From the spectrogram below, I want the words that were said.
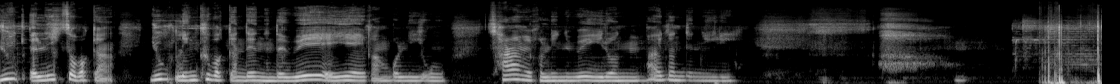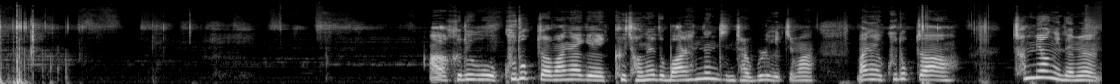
6 엘릭서밖에 안, 6 링크밖에 안 됐는데 왜 AI가 안 걸리고 사람이 걸리는 왜 이런 말도 안 되는 일이 아 그리고 구독자 만약에 그 전에도 말했는지는 잘 모르겠지만 만약에 구독자 1000명이 되면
